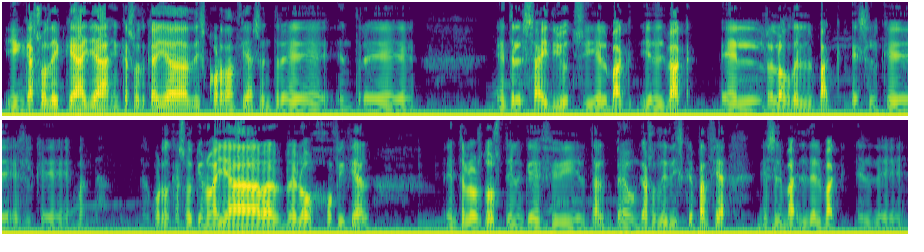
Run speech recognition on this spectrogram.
Y en caso de que haya, en caso de que haya discordancias entre, entre, entre el side huge y el back, y el back, el reloj del back es el que, es el que manda. ¿De acuerdo? En caso de que no haya reloj oficial, entre los dos tienen que decidir tal, pero en caso de discrepancia es el, el del back el de,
